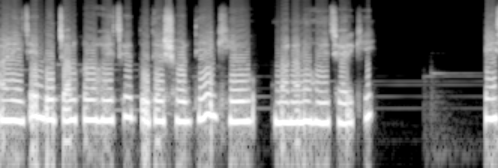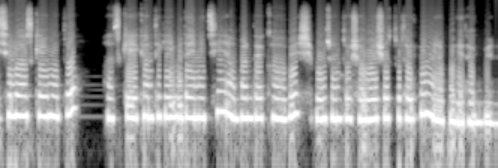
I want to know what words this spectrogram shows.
আর এই যে দুধ জাল করা হয়েছে, দুধের সর দিয়ে ঘিও বানানো হয়েছে আর কি। এই ছিল আজকের মতো। আজকে এখান থেকেই বিদায় নিচ্ছি। আবার দেখা হবে। সে পর্যন্ত সবাই সুস্থ থাকবেন, নিরাপদে থাকবেন।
